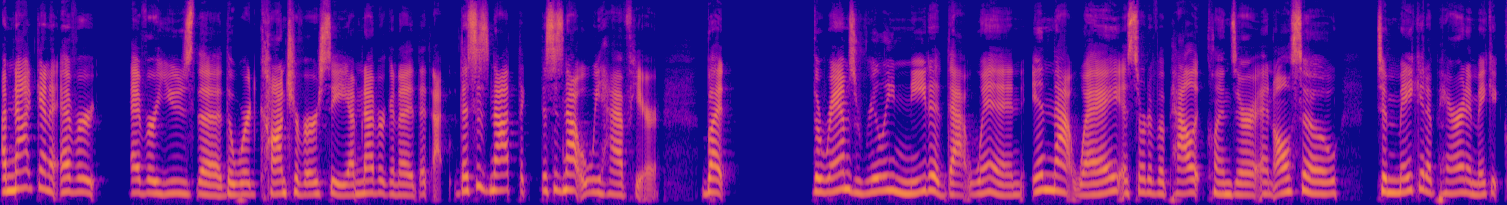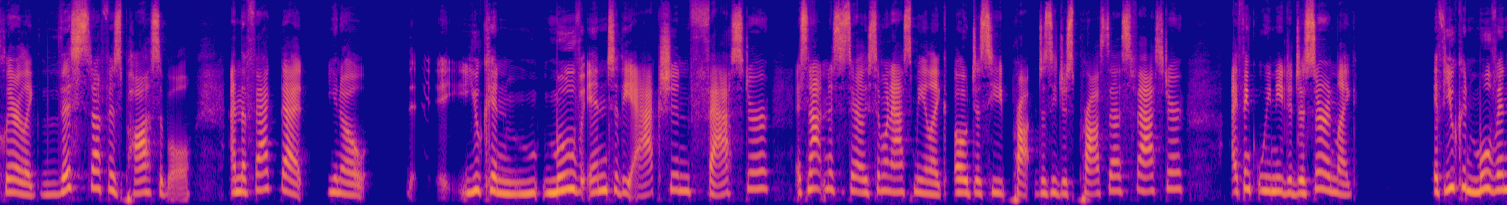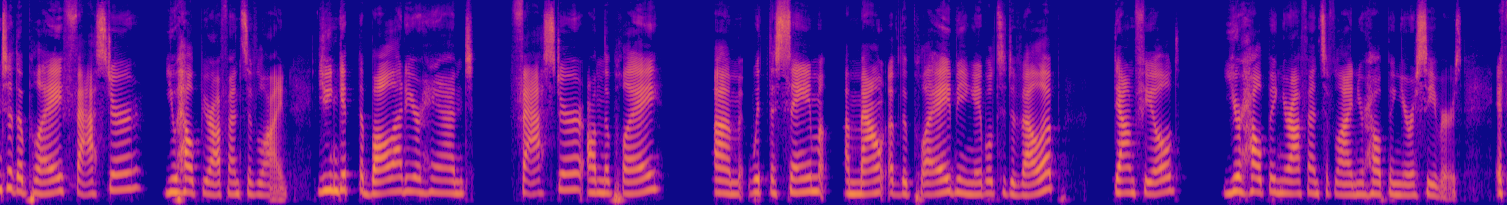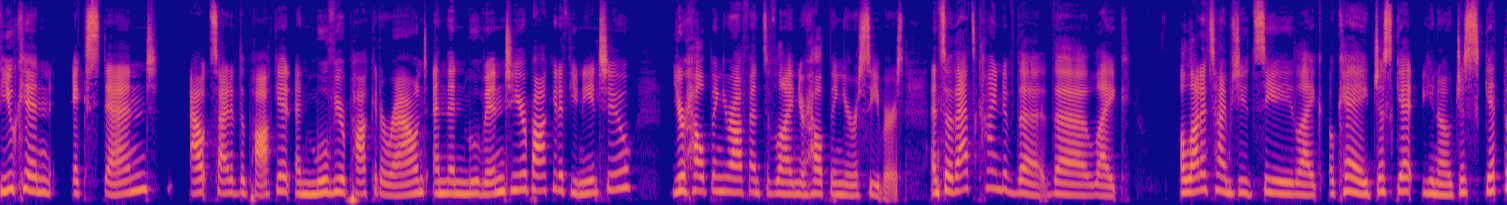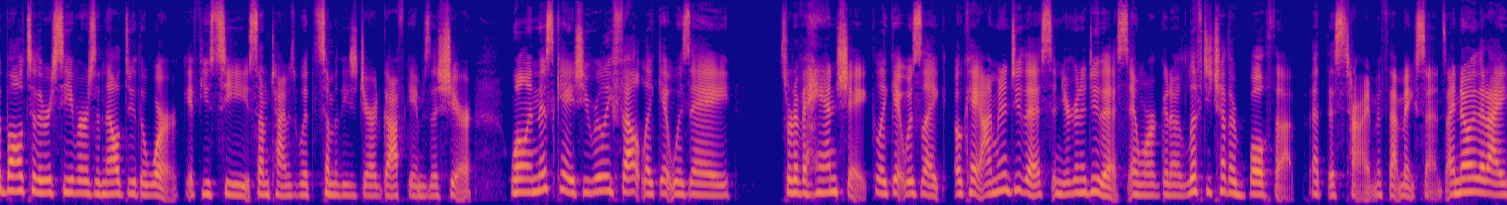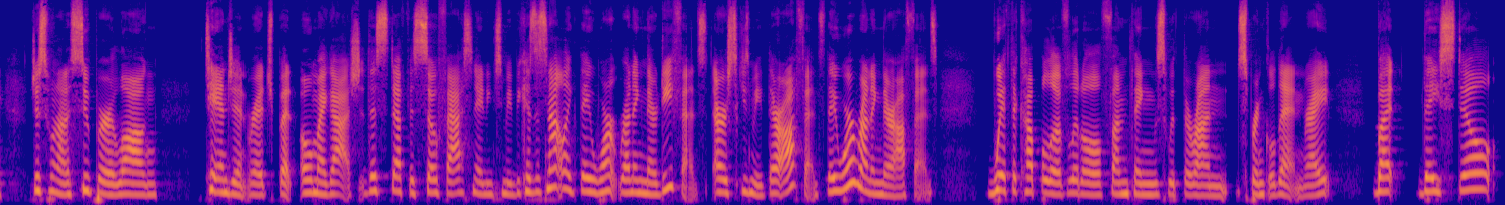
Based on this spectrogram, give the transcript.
I'm not going to ever ever use the the word controversy. I'm never going to this is not the, this is not what we have here. But the Rams really needed that win in that way as sort of a palate cleanser and also to make it apparent and make it clear like this stuff is possible. And the fact that you know, you can move into the action faster. It's not necessarily someone asked me like, "Oh, does he pro- does he just process faster?" I think we need to discern like if you can move into the play faster, you help your offensive line. If you can get the ball out of your hand faster on the play, um, with the same amount of the play being able to develop downfield, you're helping your offensive line, you're helping your receivers. If you can extend outside of the pocket and move your pocket around and then move into your pocket if you need to, you're helping your offensive line, you're helping your receivers. And so that's kind of the the like a lot of times you'd see like okay just get you know just get the ball to the receivers and they'll do the work if you see sometimes with some of these jared goff games this year. Well in this case you really felt like it was a sort of a handshake. Like it was like okay i'm going to do this and you're going to do this and we're going to lift each other both up at this time if that makes sense. I know that i just went on a super long tangent rich but oh my gosh this stuff is so fascinating to me because it's not like they weren't running their defense or excuse me their offense. They were running their offense with a couple of little fun things with the run sprinkled in, right? But they still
